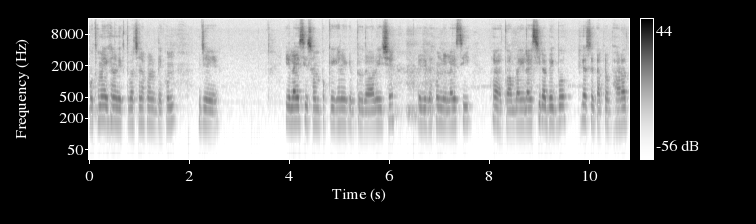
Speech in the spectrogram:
প্রথমে এখানে দেখতে পাচ্ছেন আপনারা দেখুন যে এলআইসি সম্পর্কে এখানে কিন্তু দেওয়া রয়েছে। এই যে দেখুন এলআইসি হ্যাঁ তো আমরা এলআইসিটা দেখব, ঠিক আছে? তারপর ভারত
